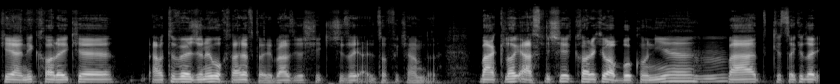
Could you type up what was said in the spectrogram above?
که یعنی کاری که البته version مختلف داری. بعضیش یک چیزای اضافه کم داره. backlog اصلیش کاری که باید بکنیه بعد کسایی که داری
